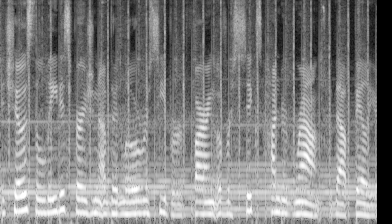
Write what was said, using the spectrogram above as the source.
It shows the latest version of their lower receiver firing over 600 rounds without failure.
